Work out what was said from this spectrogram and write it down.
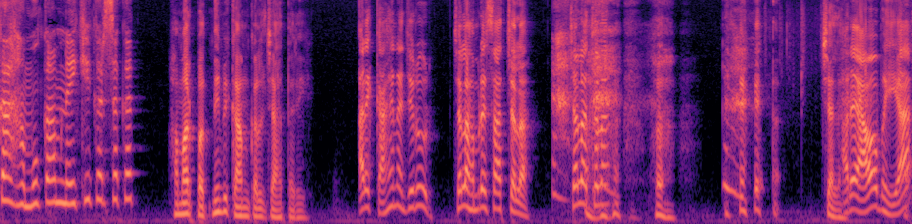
का हमू काम नहीं की कर सकत? हमार पत्नी भी काम कर चाहत रही अरे काहे ना? ज़रूर। चला हमरे साथ चला। चला चला। चला। अरे आओ भैया।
